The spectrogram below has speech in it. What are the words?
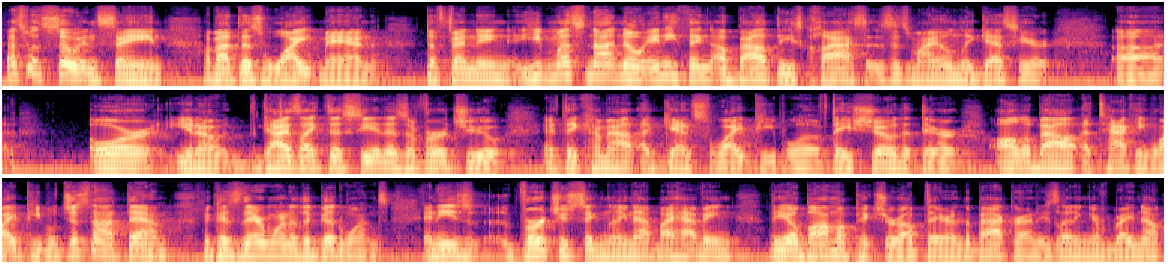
That's what's so insane about this white man defending. He must not know anything about these classes, is my only guess here. Uh, or you know guys like this see it as a virtue if they come out against white people if they show that they're all about attacking white people just not them because they're one of the good ones. And he's virtue signaling that by having the obama picture up there in the background. He's letting everybody know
